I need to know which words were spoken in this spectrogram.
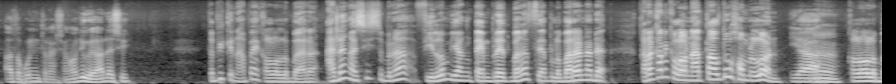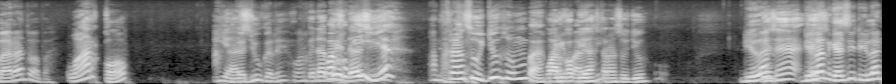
ataupun internasional juga ada sih. Tapi kenapa ya kalau lebaran? Ada gak sih sebenarnya film yang template banget setiap lebaran ada? Karena kan kalau Natal tuh Home Alone. Iya. Nah, Kalau lebaran tuh apa? Warkop. Iya Enggak sih. juga deh. Warkop. Beda-beda Warkop sih. iya. Ah, masa? Trans 7 sumpah. Warkop ya, pagi-pagi. Trans 7. Dilan, Biasanya Dilan es- gak sih Dilan?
